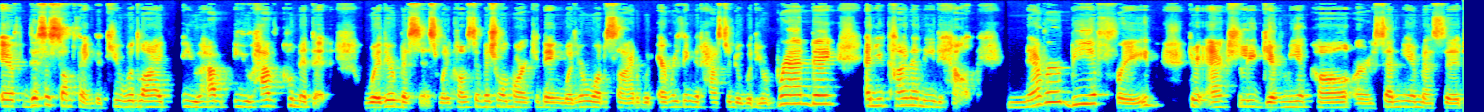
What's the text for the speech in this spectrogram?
if this is something that you would like you have you have committed with your business when it comes to visual marketing with your website with everything that has to do with your branding and you kind of need help never be afraid to actually give me a call or send me a message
